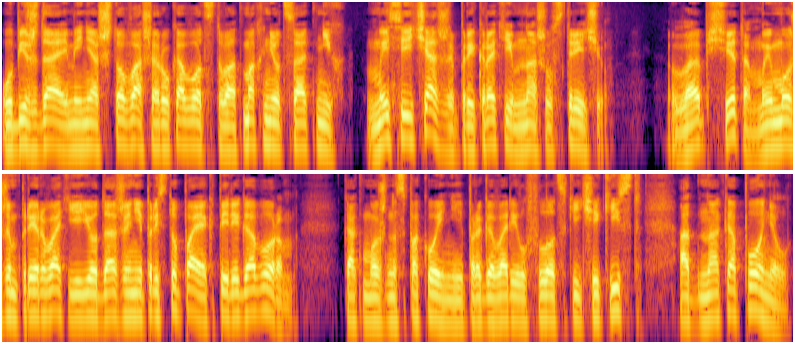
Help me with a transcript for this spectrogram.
убеждая меня, что ваше руководство отмахнется от них, мы сейчас же прекратим нашу встречу. Вообще-то мы можем прервать ее даже не приступая к переговорам, как можно спокойнее проговорил флотский чекист, однако понял,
